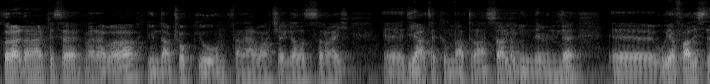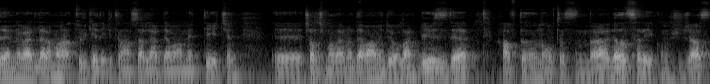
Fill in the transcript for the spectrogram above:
Skorer'den herkese merhaba. Gündem çok yoğun. Fenerbahçe, Galatasaray, e, diğer takımlar transfer gündeminde. E, UEFA listelerini verdiler ama Türkiye'deki transferler devam ettiği için e, çalışmalarına devam ediyorlar. Biz de haftanın ortasında Galatasaray'ı konuşacağız.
